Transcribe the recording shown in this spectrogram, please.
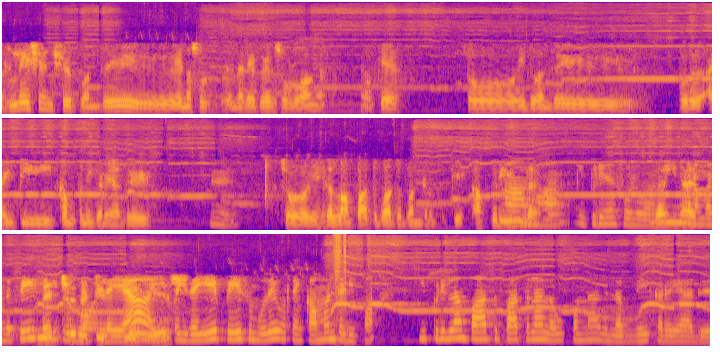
relationship வந்து என்ன சொல்றது நிறைய பேர் சொல்லுவாங்க. ஓகே ஸோ இது வந்து ஒரு ஐடி கம்பெனி கிடையாது. ஸோ இதெல்லாம் பார்த்து பார்த்து பண்றதுக்கு அப்படி இல்லை. இப்படிதான் சொல்லுவாங்க. இப்ப நம்ம அந்த பேசிட்டு இருக்கோம் இல்லையா? இப்ப இதையே பேசும்போதே ஒருத்தன் கமெண்ட் அடிப்பான். இப்படி எல்லாம் பார்த்து பார்த்துலாம் லவ் பண்ணா அது லவ்வே கிடையாது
